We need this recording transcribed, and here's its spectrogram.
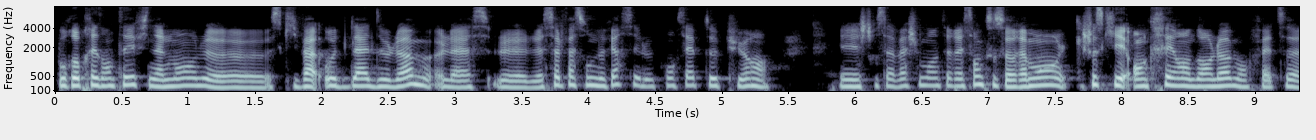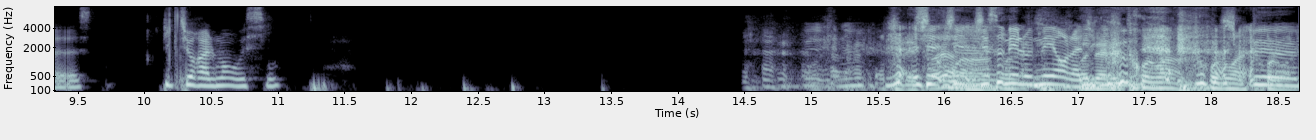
pour représenter finalement le, ce qui va au-delà de l'homme la, la, seule façon de le faire c'est le concept pur et je trouve ça vachement intéressant que ce soit vraiment quelque chose qui est ancré dans l'homme en fait picturalement aussi J'ai sonné le néant là. On trop loin, trop loin. Trop loin.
